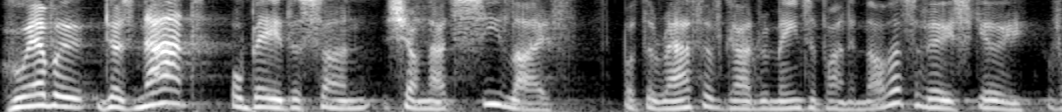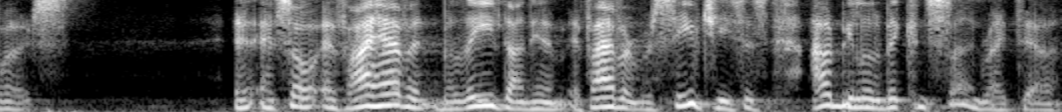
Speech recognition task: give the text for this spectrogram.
Whoever does not obey the Son shall not see life, but the wrath of God remains upon him. Now, that's a very scary verse. And, and, so, if I haven't believed on him, if I haven't received Jesus, I would be a little bit concerned right there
